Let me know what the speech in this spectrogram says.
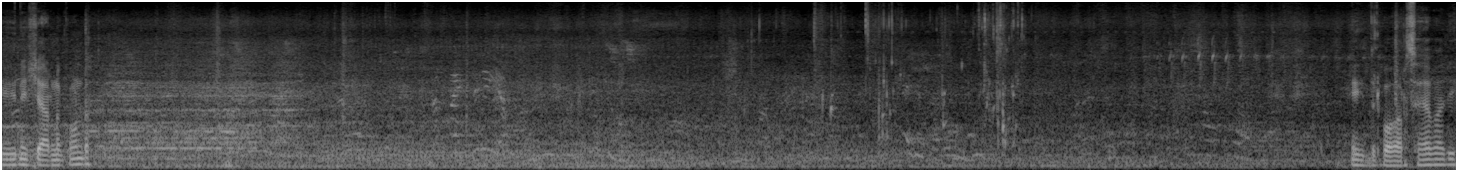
ਇਹ ਨੇ ਚਰਨ ਕੁੰਡ ਇਹ ਦਰਬਾਰ ਸਾਹਿਬ ਆ ਜੀ।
